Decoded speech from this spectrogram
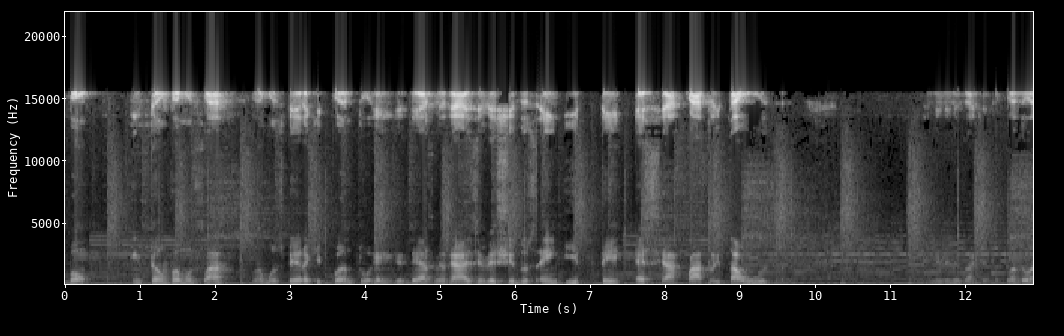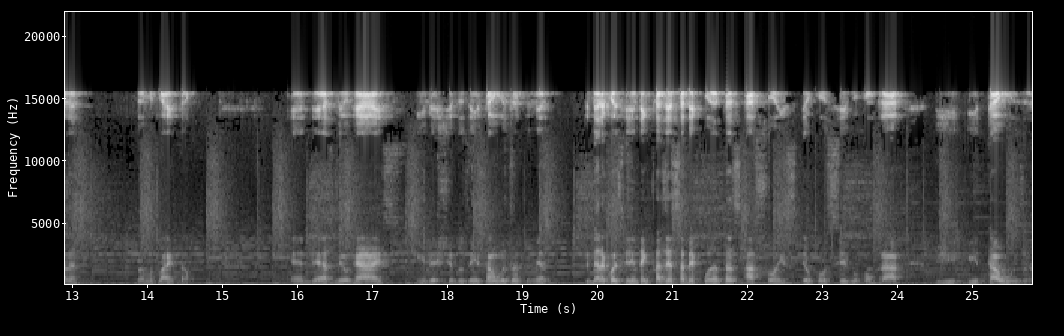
Bom, então vamos lá Vamos ver aqui quanto rende 10 mil reais investidos em ITSA4 Itaúsa. Vou minimizar aqui a calculadora. Vamos lá então. É 10 mil reais investidos em Itaúsa. Primeira, primeira coisa que a gente tem que fazer é saber quantas ações eu consigo comprar de Itaúsa.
